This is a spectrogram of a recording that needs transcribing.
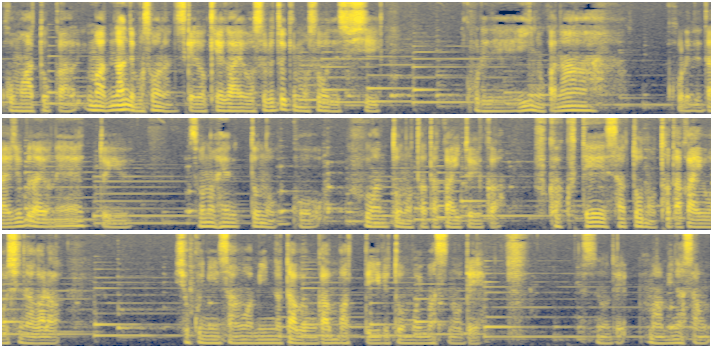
う駒とかまあ何でもそうなんですけど毛替えをする時もそうですしこれでいいのかな。これで大丈夫だよね。というその辺とのこう不安との戦いというか不確定さとの戦いをしながら職人さんはみんな多分頑張っていると思いますのでですのでまあ皆さん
